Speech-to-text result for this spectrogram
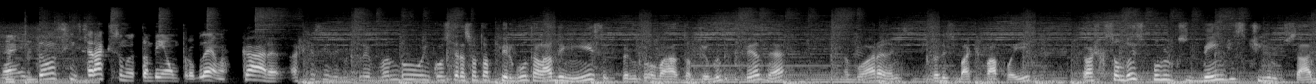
Né? Uhum. Então, assim, será que isso não, também é um problema? Cara, acho que assim, levando em consideração a tua pergunta lá do início, que perguntou a tua pergunta que fez, né? Agora, antes de todo esse bate-papo aí, eu acho que são dois públicos bem distintos, sabe?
